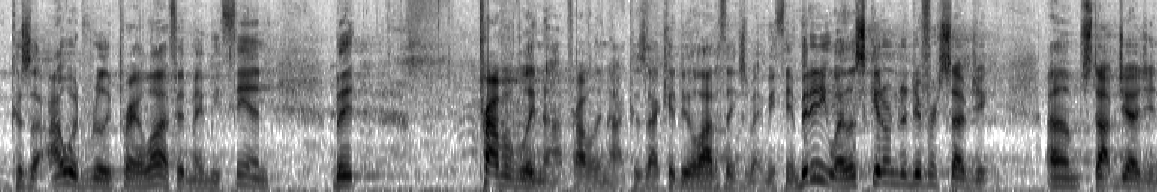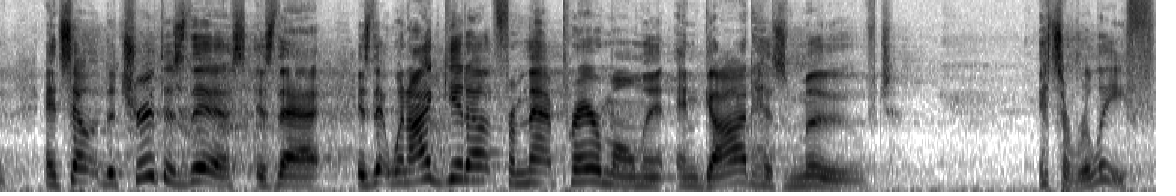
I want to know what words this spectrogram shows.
because I would really pray a lot if it made me thin, but probably not, probably not, because I could do a lot of things to make me thin. But anyway, let's get on to a different subject. Um, stop judging. And so the truth is this: is that is that when I get up from that prayer moment and God has moved, it's a relief.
